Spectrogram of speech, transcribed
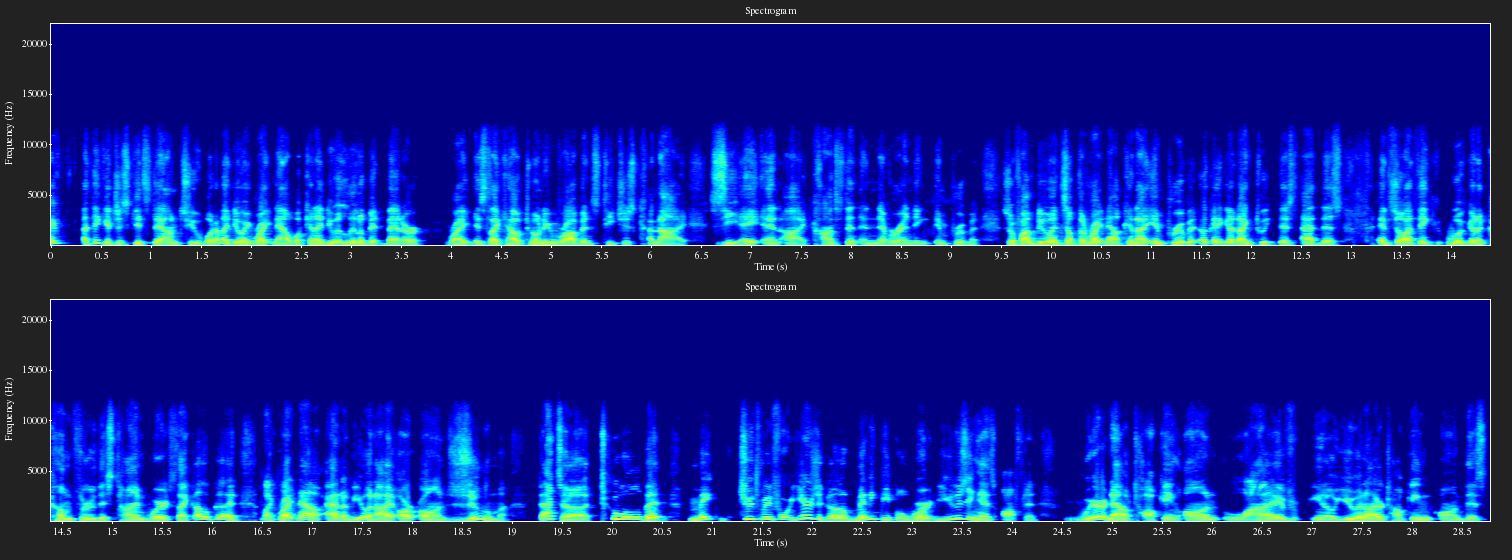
I I think it just gets down to what am I doing right now? What can I do a little bit better? Right. Mm-hmm. It's like how Tony Robbins teaches CANI, C A N I, constant and never ending improvement. So if I'm doing something right now, can I improve it? Okay, good. I can tweak this, add this. And so I think we're going to come through this time where it's like, oh, good. Like right now, Adam, you and I are on Zoom that's a tool that may, two, three, four years ago, many people weren't using as often. We're now talking on live, you know, you and I are talking on this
